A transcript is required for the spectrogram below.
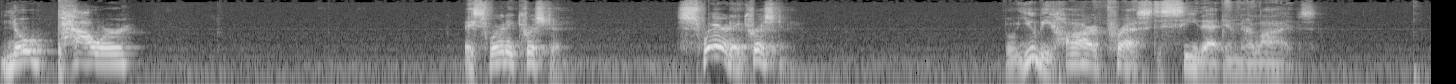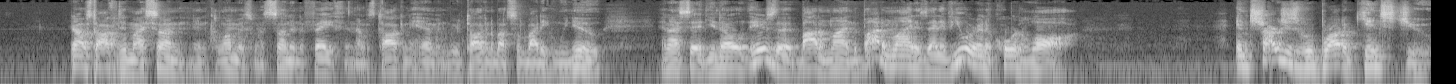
no power. They swear they Christian. Swear they Christian. But you'd be hard pressed to see that in their lives. You know, I was talking to my son in Columbus, my son in the faith, and I was talking to him, and we were talking about somebody who we knew. And I said, you know, here's the bottom line. The bottom line is that if you were in a court of law and charges were brought against you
